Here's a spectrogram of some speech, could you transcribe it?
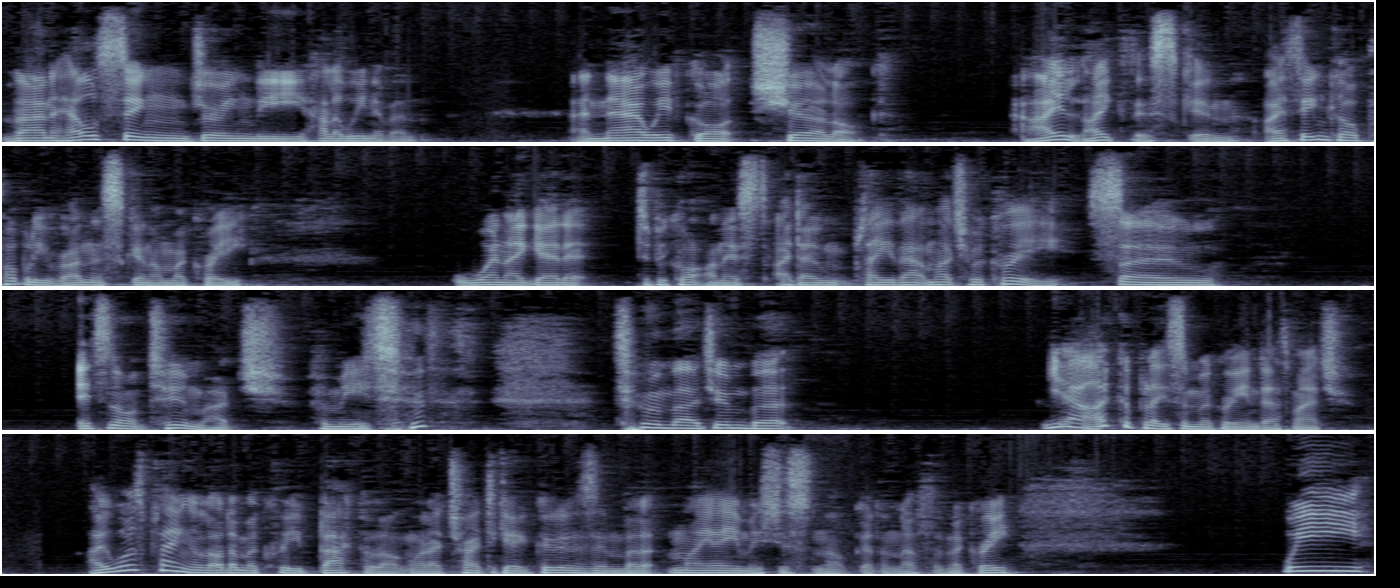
Van Helsing during the Halloween event. And now we've got Sherlock. I like this skin. I think I'll probably run this skin on McCree when I get it. To be quite honest, I don't play that much McCree. So it's not too much for me to to imagine, but yeah, I could play some McCree in Deathmatch. I was playing a lot of McCree back along when I tried to get good as him, but my aim is just not good enough for McCree. We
